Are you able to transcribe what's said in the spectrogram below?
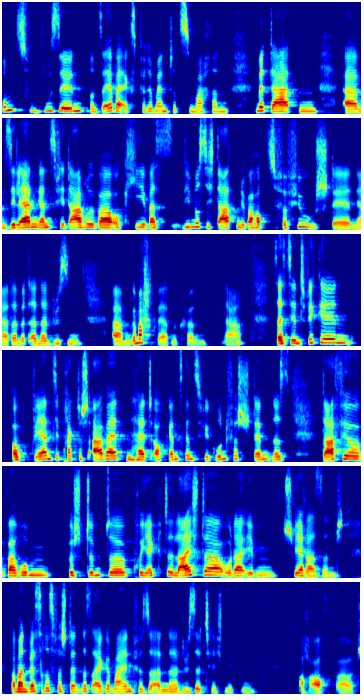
rumzuwuseln und selber Experimente zu machen mit Daten. Ähm, sie lernen ganz viel darüber, okay, was, wie muss ich Daten überhaupt zur Verfügung stellen, ja, damit Analysen ähm, gemacht werden können. Ja. Das heißt, sie entwickeln, ob während sie praktisch arbeiten, halt auch ganz, ganz viel Grundverständnis dafür, warum bestimmte Projekte leichter oder eben schwerer sind. Weil man ein besseres Verständnis allgemein für so Analysetechniken auch aufbaut.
